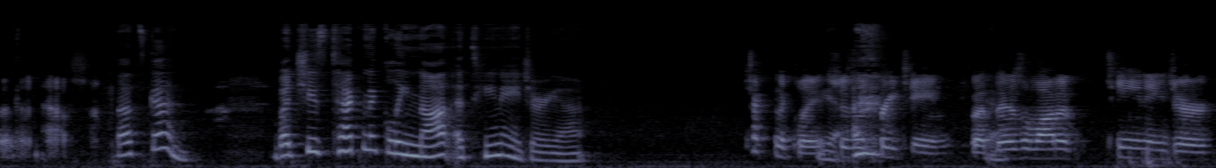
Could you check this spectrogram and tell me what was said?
than it has. That's good, but she's technically not a teenager yet. Technically, yeah. she's a preteen, but yeah. there's a lot of teenager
